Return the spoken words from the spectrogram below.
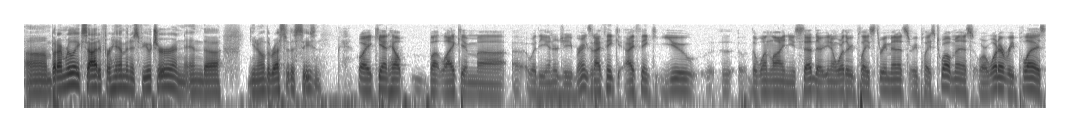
um, but I'm really excited for him and his future and and uh, you know the rest of the season. Well, you can't help but like him uh, uh, with the energy he brings, and I think I think you the one line you said there, you know, whether he plays three minutes or he plays 12 minutes or whatever he plays,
